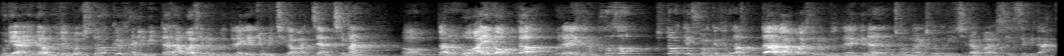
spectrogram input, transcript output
우리 아이가 무조건 초등학교를 다니고 있다라고 하시는 분들에게 좀 위치가 맞지 않지만 어, 나는 뭐 아이가 없다. 우리 아이는 다 커서 초등학교, 중학교 상관없다라고 하시는 분들에게는 정말 좋은 위치라고 할 수 있습니다.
